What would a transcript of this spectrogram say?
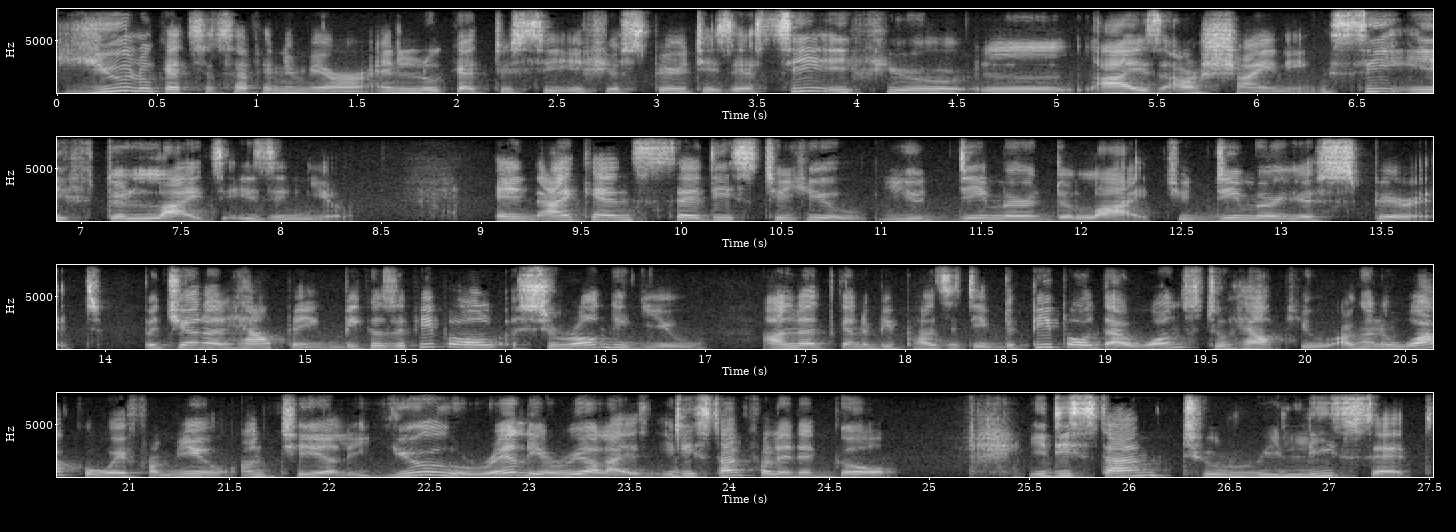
you look at yourself in the mirror and look at to see if your spirit is there. See if your eyes are shining. See if the light is in you. And I can say this to you you dimmer the light, you dimmer your spirit, but you're not helping because the people surrounding you are not going to be positive. The people that wants to help you are going to walk away from you until you really realize it is time for let it go. It is time to release it.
